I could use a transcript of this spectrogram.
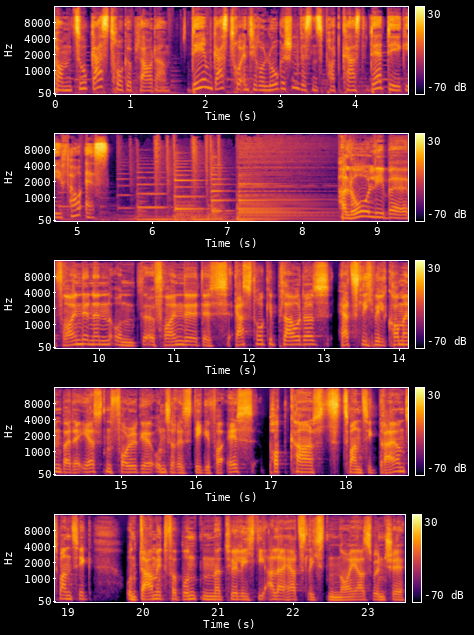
willkommen zu Gastrogeplauder, dem gastroenterologischen Wissenspodcast der DGVS. Hallo, liebe Freundinnen und äh, Freunde des Gastrogeplauders. Herzlich willkommen bei der ersten Folge unseres DGVS Podcasts 2023 und damit verbunden natürlich die allerherzlichsten Neujahrswünsche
